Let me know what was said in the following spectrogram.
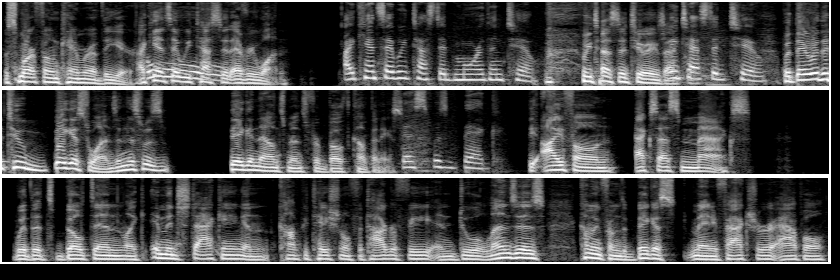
The smartphone camera of the year. I can't say we tested every one. I can't say we tested more than two. We tested two exactly. We tested two. but they were the two biggest ones, and this was big announcements for both companies. This was big. The iPhone XS Max, with its built-in like image stacking and computational photography and dual lenses, coming from the biggest manufacturer, Apple,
